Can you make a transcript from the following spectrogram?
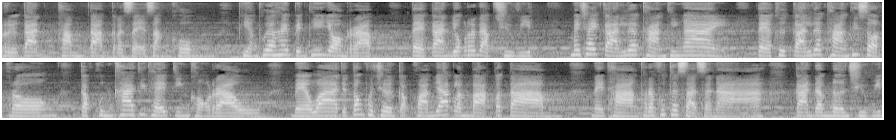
หรือการทำตามกระแสสังคม เพียงเพื่อให้เป็นที่ยอมรับ แต่การยกระดับชีวิต ไม่ใช่การเลือกทางที่ง่าย แต่คือการเลือกทางที่สอดคล้อง กับคุณค่าที่แท้จริงของเรา แม้ว่าจะต้องเผชิญกับความยากลำบากก็ตาม ในทางพระพุทธศาสนา การดำเนินชีวิต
